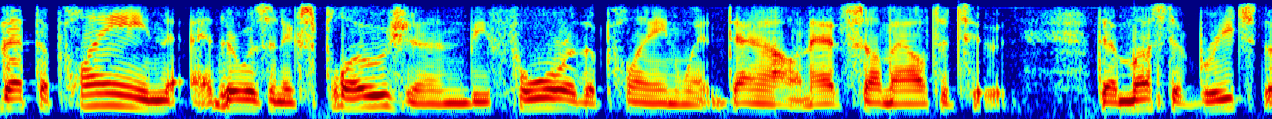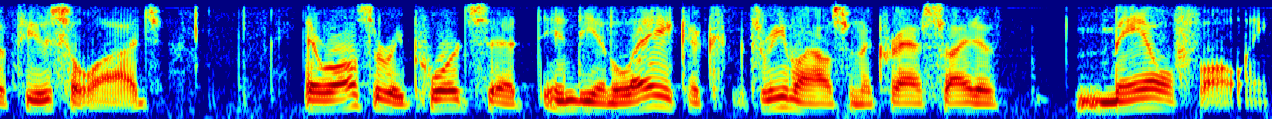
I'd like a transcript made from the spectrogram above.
that the plane there was an explosion before the plane went down at some altitude that must have breached the fuselage. There were also reports at Indian Lake, three miles from the crash site, of mail falling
